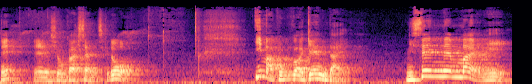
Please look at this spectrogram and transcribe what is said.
ね？えー、紹介したいんですけど今ここが現代。2000年前に、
